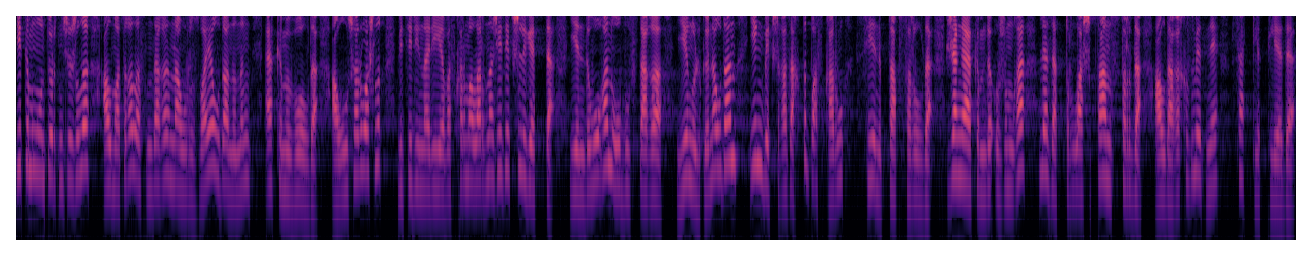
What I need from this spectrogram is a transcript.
2014 жылы Алматы қаласындағы Наурызбай ауданының әкімі болды. Ауыл шаруашылық ветеринария басқармаларына жетекшілік етті. Енді оған облыстағы ең үлкен аудан еңбекші қазақты басқару сеніп тапсырылды. Жаңа әкімді ұжымға ләззат тұрлашып таныстырды. Алдағы қызметіне сәттілік тіледі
